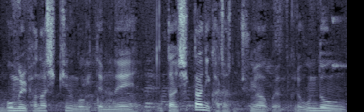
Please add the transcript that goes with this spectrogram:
몸을 변화시키는 거기 때문에 일단 식단이 가장 중요하고요. 그리고 운동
